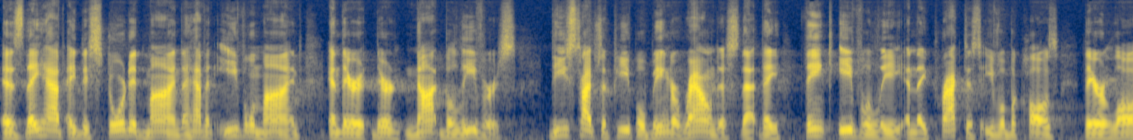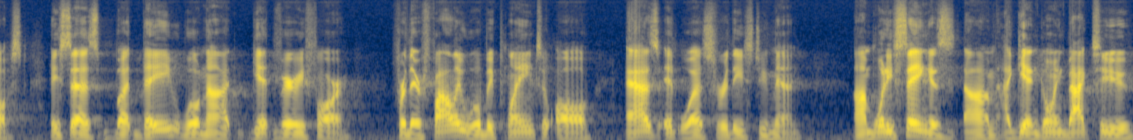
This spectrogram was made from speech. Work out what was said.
is they have a distorted mind, they have an evil mind, and they're, they're not believers. These types of people being around us, that they think evilly and they practice evil because they are lost. He says, But they will not get very far, for their folly will be plain to all, as it was for these two men. Um, what he's saying is, um, again, going back to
